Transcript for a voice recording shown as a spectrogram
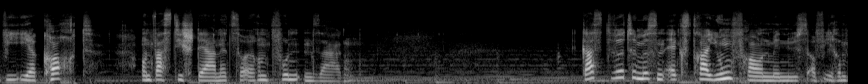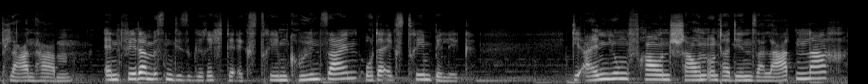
wie ihr kocht und was die Sterne zu euren Pfunden sagen. Gastwirte müssen extra Jungfrauenmenüs auf ihrem Plan haben. Entweder müssen diese Gerichte extrem grün sein oder extrem billig. Die einen Jungfrauen schauen unter den Salaten nach,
